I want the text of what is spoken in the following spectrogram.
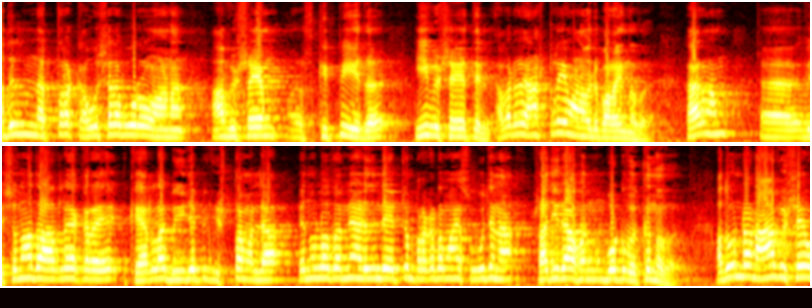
അതിൽ നിന്ന് എത്ര കൗശലപൂർവമാണ് ആ വിഷയം സ്കിപ്പ് ചെയ്ത് ഈ വിഷയത്തിൽ? അവരുടെ രാഷ്ട്രീയമാണ് അവർ പറയുന്നത്. കാരണം വിശ്വനാഥ് ആർലേക്കറെ കേരള ബി ജെ പിക്ക് ഇഷ്ടമല്ല എന്നുള്ളത് തന്നെയാണ് ഇതിന്റെ ഏറ്റവും പ്രകടമായ സൂചന ഷാജി രാഹൻ മുമ്പോട്ട് വെക്കുന്നത്. അതുകൊണ്ടാണ് ആ വിഷയം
